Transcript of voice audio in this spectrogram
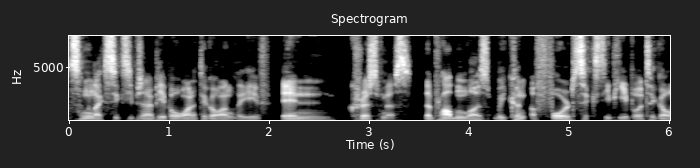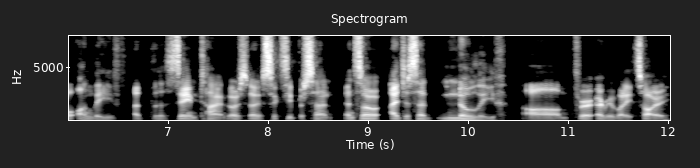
something like 60% of people wanted to go on leave in christmas. The problem was we couldn't afford 60 people to go on leave at the same time or so 60% and so i just said no leave um, for everybody sorry.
